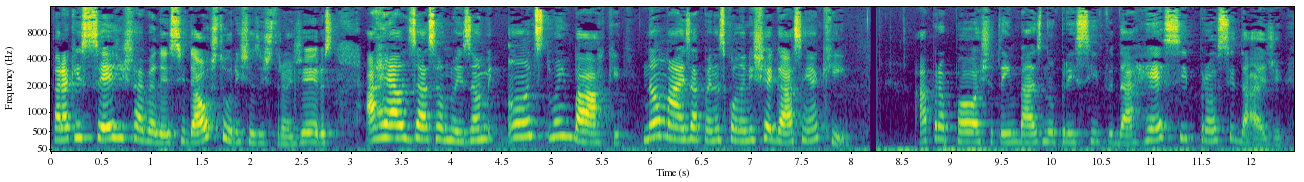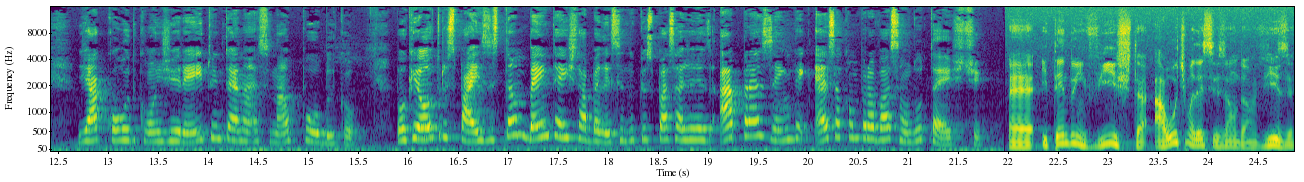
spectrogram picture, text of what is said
para que seja estabelecida aos turistas estrangeiros a realização do exame antes do embarque, não mais apenas quando eles chegassem aqui. A proposta tem base no princípio da reciprocidade, de acordo com o direito internacional público, porque outros países também têm estabelecido que os passageiros apresentem essa comprovação do teste. É, e tendo em vista a última decisão da Anvisa,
